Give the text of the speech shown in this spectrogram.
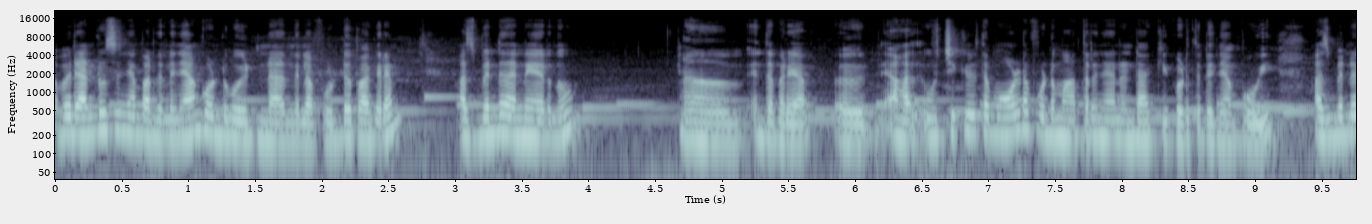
അപ്പോൾ രണ്ട് ദിവസം ഞാൻ പറഞ്ഞില്ല ഞാൻ കൊണ്ടുപോയിട്ടുണ്ടായിരുന്നില്ല ഫുഡ് പകരം. ഹസ്ബൻഡ് തന്നെയായിരുന്നു. എന്താ പറയുക ഉച്ചയ്ക്കത്തെ മോളുടെ ഫുഡ് മാത്രം ഞാൻ ഉണ്ടാക്കി കൊടുത്തിട്ട് ഞാൻ പോയി. ഹസ്ബൻഡ്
